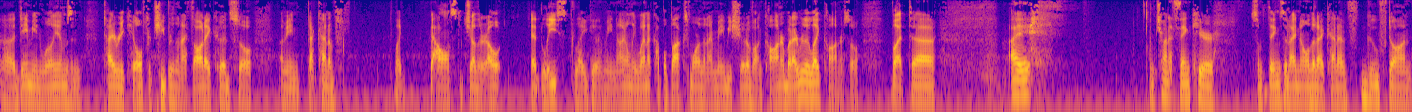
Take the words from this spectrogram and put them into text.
uh, Damian Williams and Tyreek Hill for cheaper than I thought I could. So, I mean, that kind of like balanced each other out at least. Like, I mean, I only went a couple bucks more than I maybe should have on Conner, but I really like Conner. So, but uh, I, I'm trying to think here. Some things that I know that I kind of goofed on.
